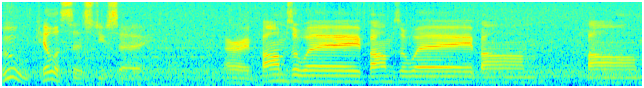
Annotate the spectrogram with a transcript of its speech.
Ooh, kill assist, you say? Alright, bombs away, bombs away, bomb, bomb,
